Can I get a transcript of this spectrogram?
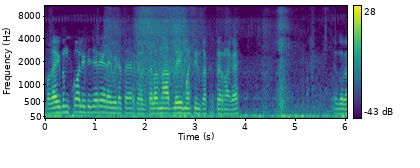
बघा एकदम क्वालिटीच्या रेड्या बिड्या तयार करायला त्याला नाद लय मशीनचा खतरनाक आहे. हे बघा.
